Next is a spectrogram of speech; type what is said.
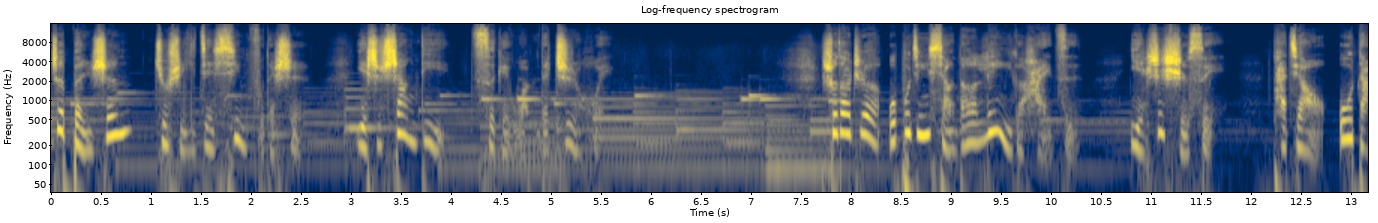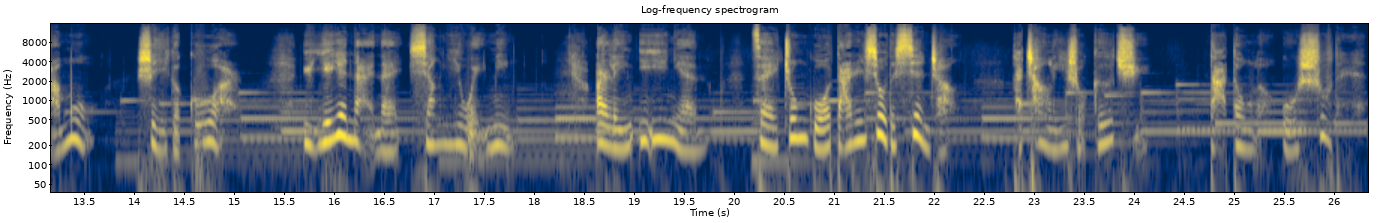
这本身就是一件幸福的事，也是上帝赐给我们的智慧。说到这，我不禁想到了另一个孩子，也是十岁，他叫乌达木。是一个孤儿，与爷爷奶奶相依为命。二零一一年，在中国达人秀的现场，他唱了一首歌曲，打动了无数的人。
